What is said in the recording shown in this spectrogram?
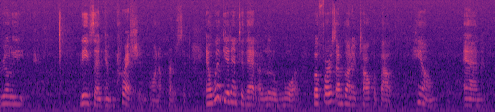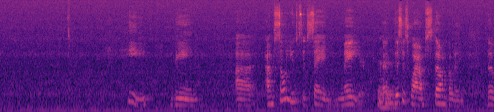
really leaves an impression on a person. And we'll get into that a little more. But first, I'm going to talk about him and he being, uh, I'm so used to saying mayor. that Mhm. This is why I'm stumbling. The,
